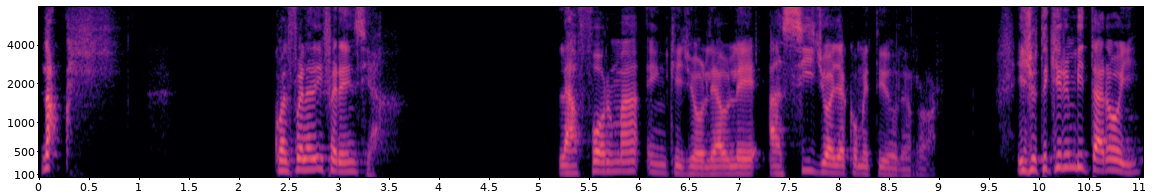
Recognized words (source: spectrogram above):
No. ¿Cuál fue la diferencia? La forma en que yo le hablé, así yo haya cometido el error. Y yo te quiero invitar hoy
